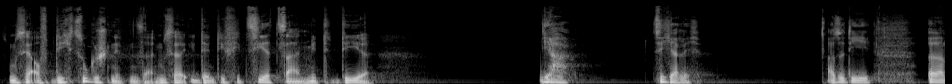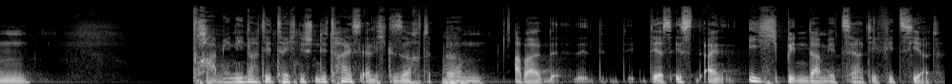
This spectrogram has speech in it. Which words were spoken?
Es muss ja auf dich zugeschnitten sein, muss ja identifiziert sein mit dir. Ja, sicherlich. Also die, ähm, frage mich nie nach den technischen Details, ehrlich gesagt. Mhm. Ähm, aber das ist ein, ich bin damit zertifiziert.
